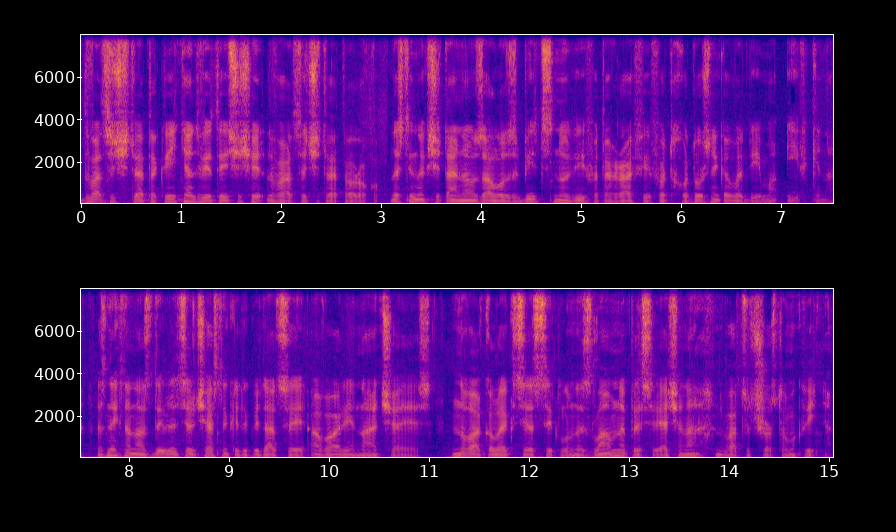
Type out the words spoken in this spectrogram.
24 квітня 2024 року. На стінах читального залу збіць нові фотографії фотохудожника Вадима Івкіна. З них на нас дивляться учасники ліквідації аварії на ЧАЕС. Нова колекція циклу Незламне присвячена 26 квітня.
